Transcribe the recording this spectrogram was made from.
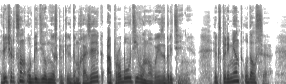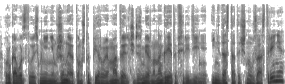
Ричардсон убедил нескольких домохозяек опробовать его новое изобретение. Эксперимент удался. Руководствуясь мнением жены о том, что первая модель чрезмерно нагрета в середине и недостаточно заострения,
